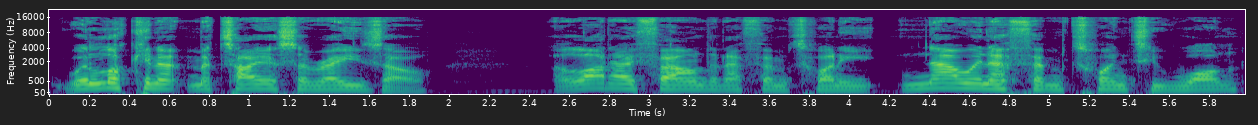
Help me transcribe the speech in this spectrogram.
We're looking at Matias Arezo, a lad I found in FM20, now in FM21.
